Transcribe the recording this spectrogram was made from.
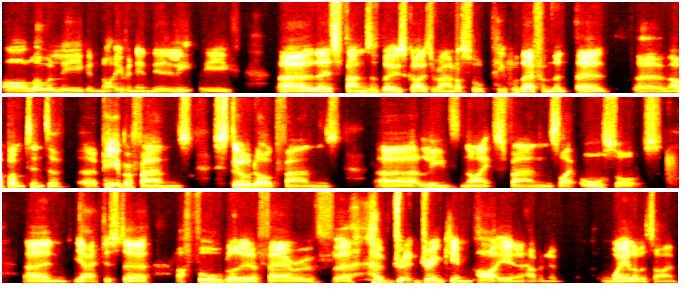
are lower league and not even in the elite league. Uh, there's fans of those guys around. I saw people there from the. Uh, uh, I bumped into uh, Peterborough fans, Steel yeah. Dog fans, uh, Leeds Knights fans, like all sorts. And yeah, just a, a full-blooded affair of, uh, of dr- drinking, partying, and having a whale of a time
